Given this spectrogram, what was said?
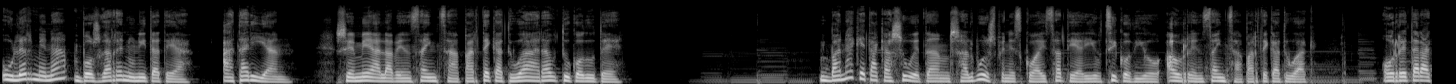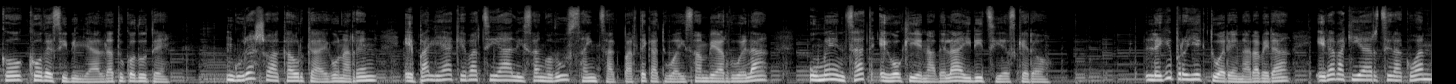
Ulermena bosgarren unitatea, atarian, seme alaben zaintza partekatua arautuko dute. Banak eta kasuetan salbu espenezkoa izateari utziko dio aurren zaintza partekatuak. Horretarako kode zibila aldatuko dute. Gurasoak aurka egonarren, epaileak ebatzia al izango du zaintzak partekatua izan behar duela, umeentzat egokiena dela iritzi ezkero. Lege proiektuaren arabera, erabakia hartzerakoan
